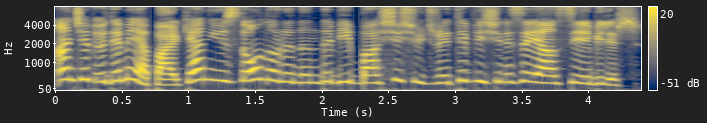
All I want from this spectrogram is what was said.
Ancak ödeme yaparken %10 oranında bir bahşiş ücreti fişinize yansıyabilir.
